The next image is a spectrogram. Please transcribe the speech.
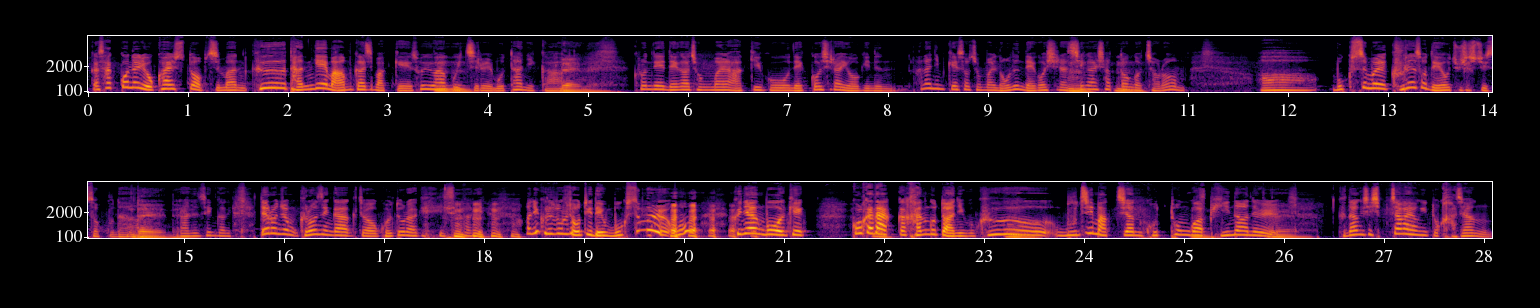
그러니까 사건을 욕할 수도 없지만 그 단계의 마음까지밖에 소유하고 음. 있지를 못하니까. 네. 네. 그런데 내가 정말 아끼고 내 것이라 여기는 하나님께서 정말 너는 내 것이라 음, 칭하셨던 음. 것처럼 아 목숨을 그래서 내어 주실 수 있었구나. 네, 네. 라는 생각이 때론 좀 그런 생각 저 골똘하게 이상하게 아니 그래도 어떻게 내 목숨을 어? 그냥 뭐 이렇게 꼴까닥 가는 것도 아니고 그 무지막지한 고통과 음. 비난을 네. 그 당시 십자가형이 또 가장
